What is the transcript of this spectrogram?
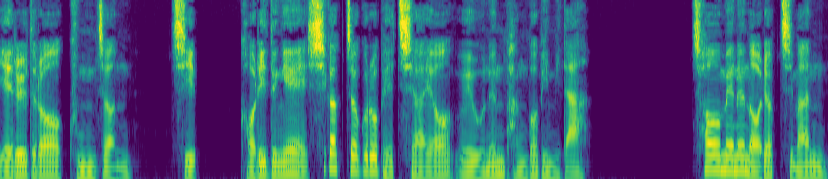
예를 들어 궁전, 집, 거리 등에 시각적으로 배치하여 외우는 방법입니다. 처음에는 어렵지만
